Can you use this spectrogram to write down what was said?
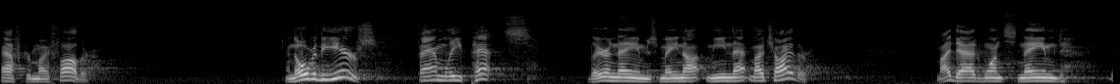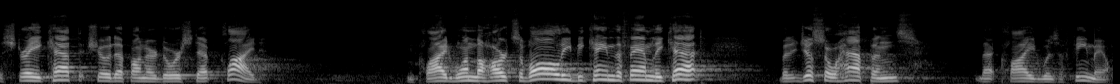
after my father. And over the years, family pets, their names may not mean that much either. My dad once named the stray cat that showed up on our doorstep Clyde. And Clyde won the hearts of all. He became the family cat, but it just so happens that Clyde was a female.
